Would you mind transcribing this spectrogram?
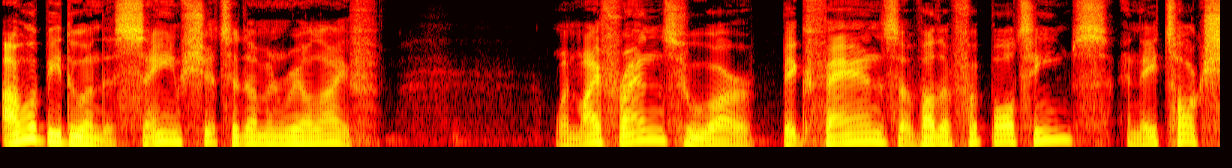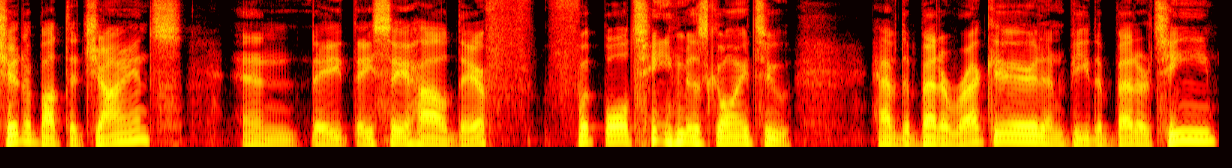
I would be doing the same shit to them in real life. When my friends who are big fans of other football teams and they talk shit about the Giants and they, they say how their f- football team is going to have the better record and be the better team,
